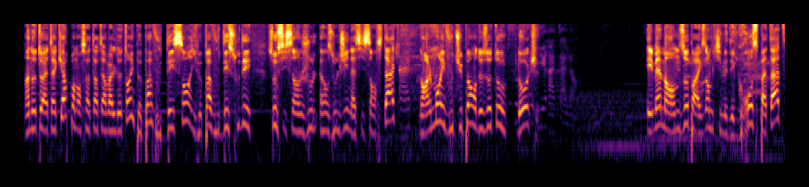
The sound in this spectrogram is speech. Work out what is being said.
Un auto-attaqueur pendant cet intervalle de temps il peut pas vous descendre, il peut pas vous dessouder. Sauf si c'est un, Zul'jin à 600 stack, normalement il vous tue pas en deux autos. Donc et même un Hanzo par exemple qui met des grosses patates,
